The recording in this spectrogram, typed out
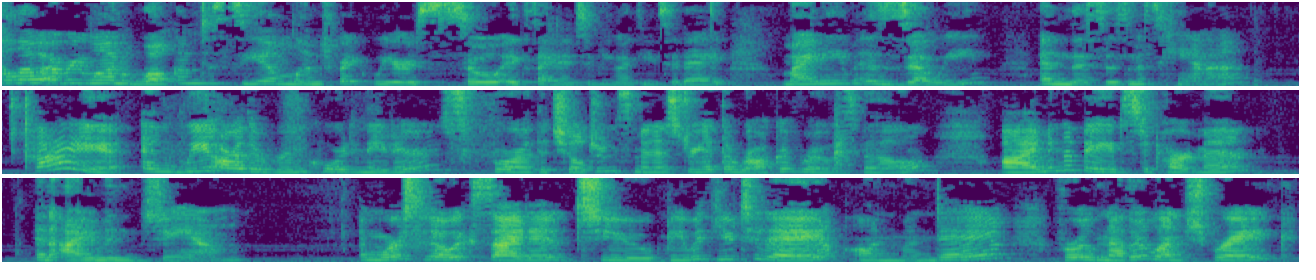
Hello everyone, welcome to CM Lunch Break. We are so excited to be with you today. My name is Zoe and this is Miss Hannah. Hi, and we are the room coordinators for the children's ministry at the Rock of Roseville. I'm in the babes department. And I'm in JAM. And we're so excited to be with you today on Monday for another lunch break.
